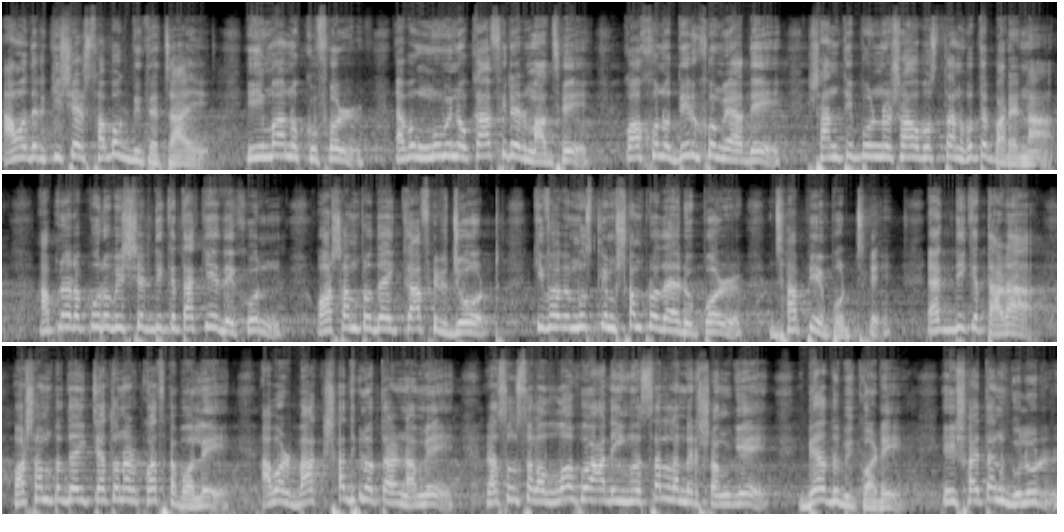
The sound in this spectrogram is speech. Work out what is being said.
আমাদের কিসের সবক দিতে চায়? ইমান ও কুফর এবং মুমিন ও কাফিরের মাঝে কখনো দীর্ঘমেয়াদে শান্তিপূর্ণ সহাবস্থান হতে পারে না। আপনারা পুরো বিশ্বের দিকে তাকিয়ে দেখুন। অসাম্প্রদায়িক কাফির জোট কীভাবে মুসলিম সম্প্রদায়ের উপর ঝাঁপিয়ে পড়ছে। একদিকে তারা অসাম্প্রদায়িক চেতনার কথা বলে, আবার বাক স্বাধীনতার নামে রাসুল সাল্লাহ আলী ওসাল্লামের সঙ্গে বেয়াদবি করে। এই শয়তানগুলোর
